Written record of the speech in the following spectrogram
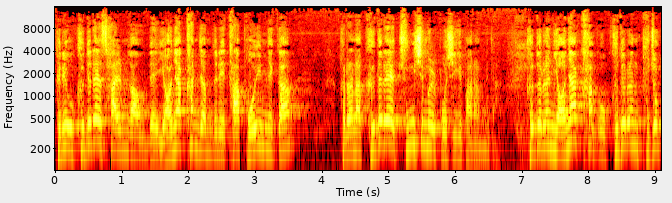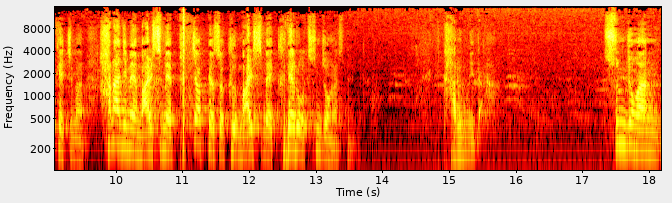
그리고 그들의 삶 가운데 연약한 점들이 다 보입니까? 그러나 그들의 중심을 보시기 바랍니다. 그들은 연약하고 그들은 부족했지만 하나님의 말씀에 붙잡혀서 그 말씀에 그대로 순종했습니다. 다릅니다. 순종한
